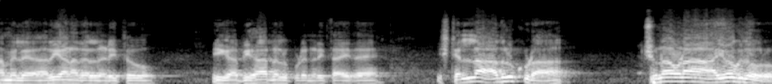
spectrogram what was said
ಆಮೇಲೆ ಹರಿಯಾಣದಲ್ಲಿ ನಡೀತು ಈಗ ಬಿಹಾರ್ನಲ್ಲೂ ಕೂಡ ನಡೀತಾ ಇದೆ. ಇಷ್ಟೆಲ್ಲ ಆದರೂ ಕೂಡ ಚುನಾವಣಾ ಆಯೋಗದವರು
